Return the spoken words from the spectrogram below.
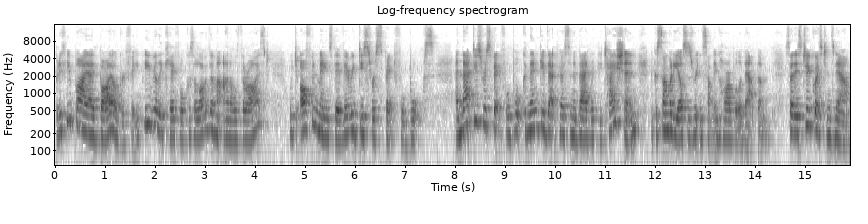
But if you buy a biography, be really careful because a lot of them are unauthorized, which often means they're very disrespectful books. And that disrespectful book can then give that person a bad reputation because somebody else has written something horrible about them. So there's two questions now.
